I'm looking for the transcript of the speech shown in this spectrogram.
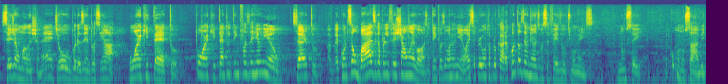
Seja uma lanchonete ou, por exemplo, assim, ah, um arquiteto. Pô, um arquiteto ele tem que fazer reunião, certo? É condição básica para ele fechar um negócio. Ele tem que fazer uma reunião. Aí você pergunta pro cara, quantas reuniões você fez no último mês? Não sei. Como não sabe?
